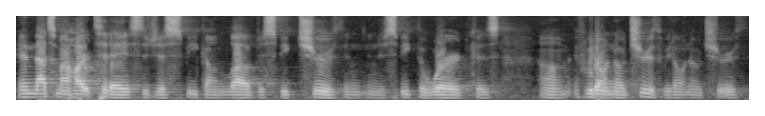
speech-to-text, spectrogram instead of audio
and that's my heart today is to just speak on love, to speak truth, and, and to speak the word. Because um, if we don't know truth, we don't know truth.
